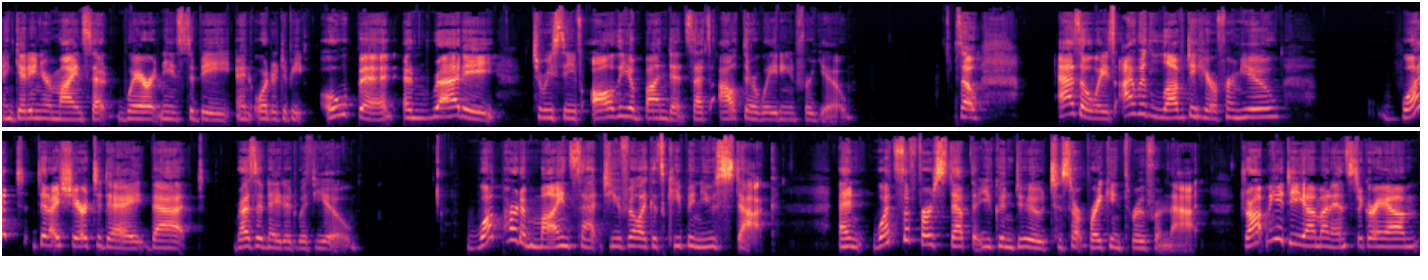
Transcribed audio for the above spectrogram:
in getting your mindset where it needs to be in order to be open and ready to receive all the abundance that's out there waiting for you. So, as always, I would love to hear from you. What did I share today that resonated with you? What part of mindset do you feel like is keeping you stuck? And what's the first step that you can do to start breaking through from that? Drop me a DM on Instagram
